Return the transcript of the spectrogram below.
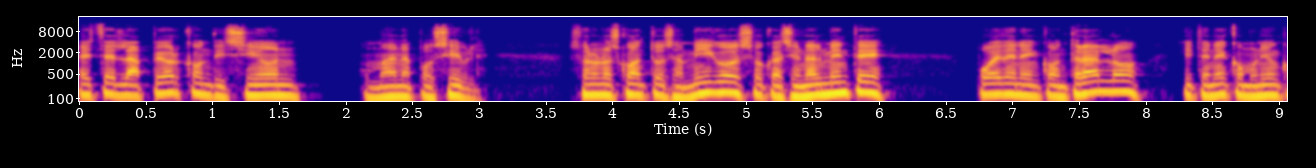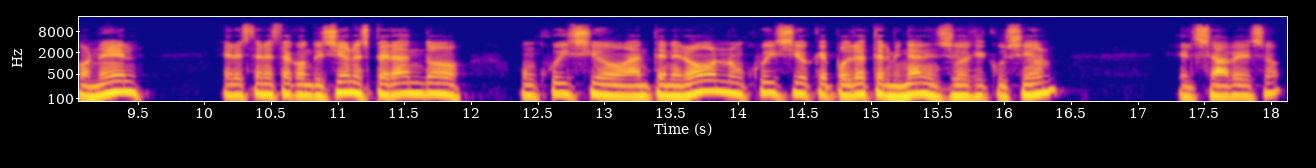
esta es la peor condición humana posible. Son unos cuantos amigos, ocasionalmente pueden encontrarlo y tener comunión con él. Él está en esta condición esperando un juicio ante Nerón, un juicio que podría terminar en su ejecución. Él sabe eso.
